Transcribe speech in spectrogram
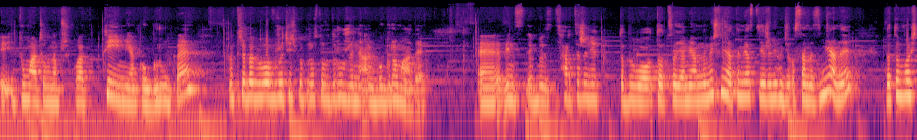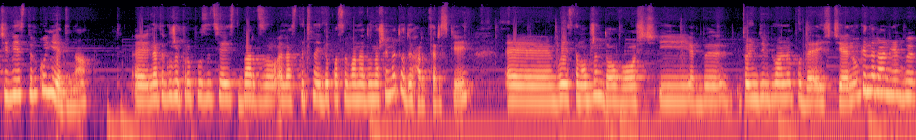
i tłumaczył na przykład team jako grupę, no trzeba było wrzucić po prostu w drużynę albo gromadę. E, więc jakby harcerzenie to było to, co ja miałam na myśli, natomiast jeżeli chodzi o same zmiany, no to właściwie jest tylko jedna. E, dlatego, że propozycja jest bardzo elastyczna i dopasowana do naszej metody harcerskiej. E, bo jest tam obrzędowość i jakby to indywidualne podejście. No generalnie jakby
